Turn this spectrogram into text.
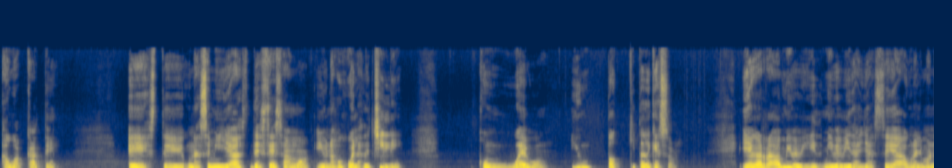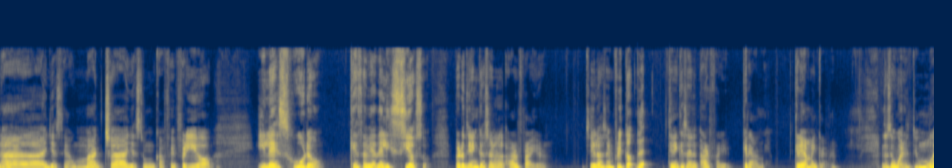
aguacate, este, unas semillas de sésamo y unas hojuelas de chili con huevo y un poquito de queso. Y agarraba mi, bebida, mi bebida, ya sea una limonada, ya sea un matcha, ya sea un café frío. Y les juro que sabía delicioso. Pero tienen que hacer en el air fryer. Si lo hacen frito, tienen que ser en el air fryer. Créanme. Créanme, créanme. Entonces, bueno, estoy muy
